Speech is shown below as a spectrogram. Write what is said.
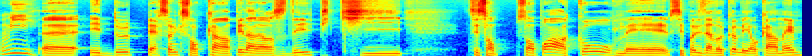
Oui. euh, et deux personnes qui sont campées dans leurs idées puis qui tu sais, sont, sont pas en cours, mais c'est pas des avocats, mais ils ont quand même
